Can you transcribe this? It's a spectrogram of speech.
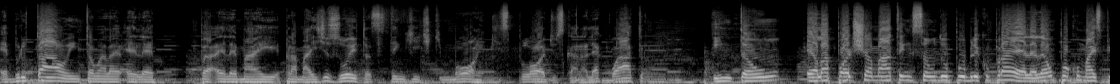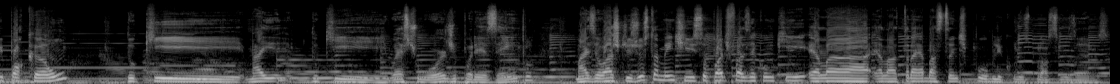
é brutal, então ela, ela é, pra- ela é mais, pra mais 18. Assim, tem gente que morre, que explode, os caralho a quatro. Então ela pode chamar a atenção do público pra ela. Ela é um pouco mais pipocão do que mais, do que Westworld, por exemplo, mas eu acho que justamente isso pode fazer com que ela ela atraia bastante público nos próximos anos.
